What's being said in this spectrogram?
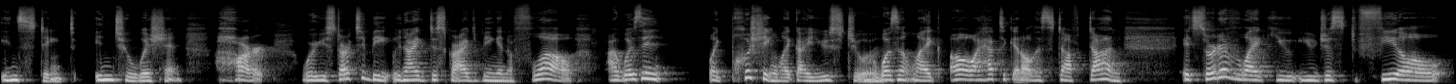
instinct, intuition, heart, where you start to be, when I described being in a flow, I wasn't like pushing like I used to. It wasn't like, oh, I have to get all this stuff done. It's sort of like you you just feel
